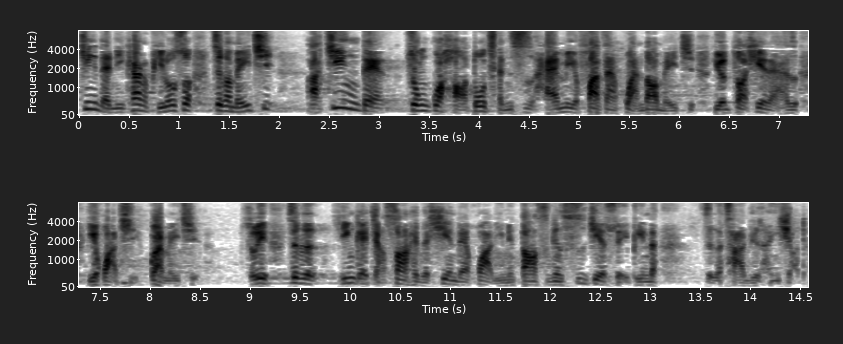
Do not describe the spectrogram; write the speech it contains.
近代，你看，比如说这个煤气啊，近代中国好多城市还没有发展管道煤气，有到现在还是液化气灌煤气，所以这个应该讲上海的现代化里面，当时跟世界水平的这个差距是很小的。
